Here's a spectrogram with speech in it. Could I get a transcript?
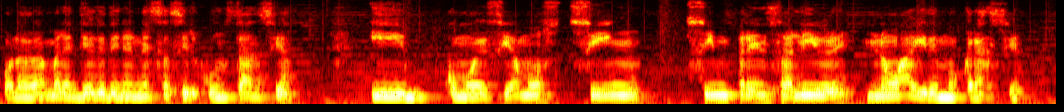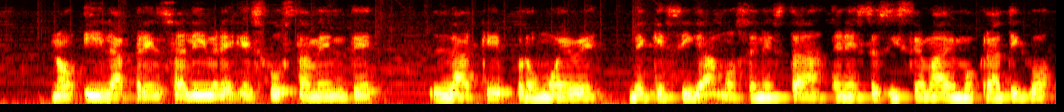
por la gran valentía que tienen en esa circunstancia y como decíamos, sin, sin prensa libre no hay democracia, ¿no? Y la prensa libre es justamente la que promueve de que sigamos en, esta, en este sistema democrático,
